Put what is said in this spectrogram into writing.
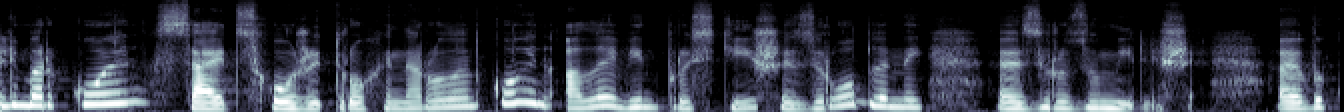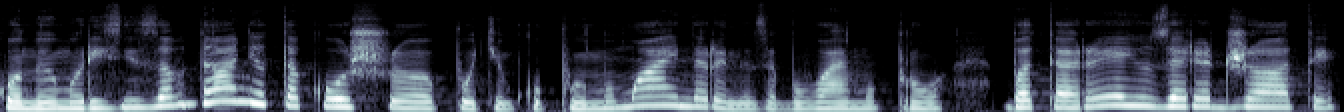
Лімеркоін сайт схожий трохи на Rollingcoin, але він простіше зроблений, е, зрозуміліше. Е, виконуємо різні завдання, також е, потім купуємо майнери, не забуваємо про батарею заряджати.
